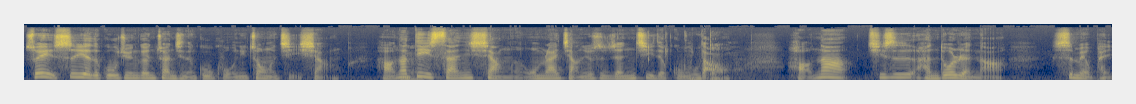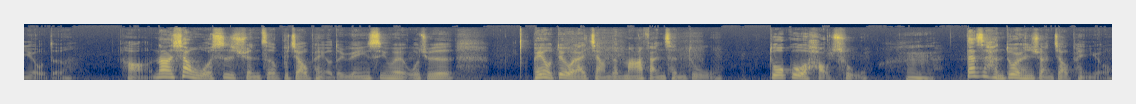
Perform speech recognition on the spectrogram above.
所以事业的孤军跟赚钱的孤苦，你中了几项？好，那第三项呢？嗯、我们来讲就是人际的孤岛。孤岛好，那其实很多人啊是没有朋友的。好，那像我是选择不交朋友的原因，是因为我觉得朋友对我来讲的麻烦程度多过好处。嗯，但是很多人很喜欢交朋友，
